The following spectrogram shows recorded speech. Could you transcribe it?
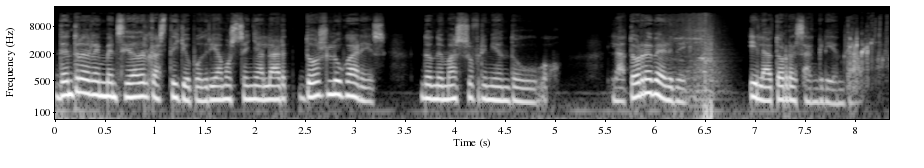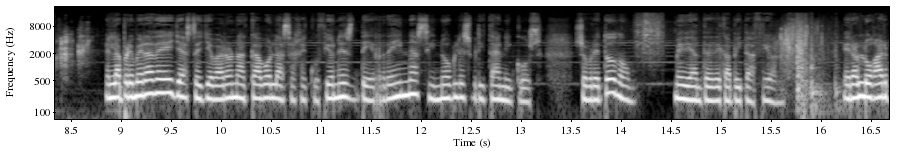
Dentro de la inmensidad del castillo podríamos señalar dos lugares donde más sufrimiento hubo, la Torre Verde y la Torre Sangrienta. En la primera de ellas se llevaron a cabo las ejecuciones de reinas y nobles británicos, sobre todo mediante decapitación. Era un lugar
